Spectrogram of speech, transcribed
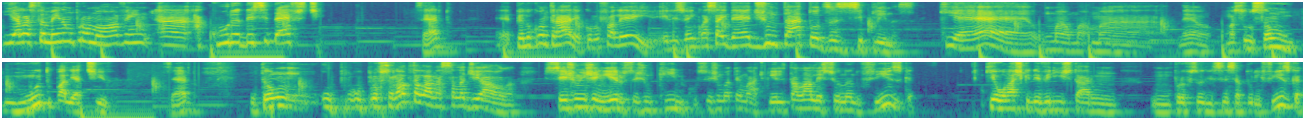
e elas também não promovem a, a cura desse déficit, certo? É, pelo contrário, como eu falei, eles vêm com essa ideia de juntar todas as disciplinas, que é uma, uma, uma, né, uma solução muito paliativa, certo? Então, o, o profissional que está lá na sala de aula, seja um engenheiro, seja um químico, seja um matemático, ele está lá lecionando física, que eu acho que deveria estar um, um professor de licenciatura em física,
